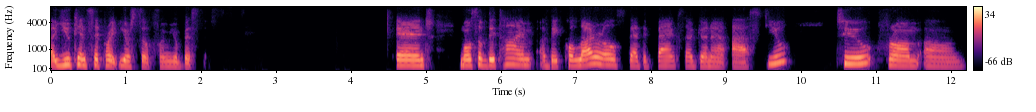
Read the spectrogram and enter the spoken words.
uh, you can separate yourself from your business. And most of the time, uh, the collaterals that the banks are gonna ask you to from um,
